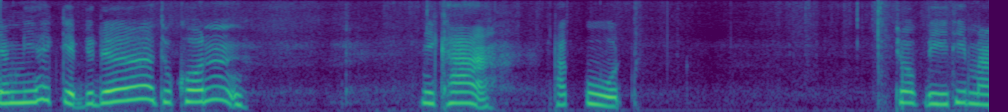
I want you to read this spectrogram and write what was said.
ยังมีให้เก็บอยู่เด้อทุกคน นี่ค่ะผักกูด โชคดีที่มา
